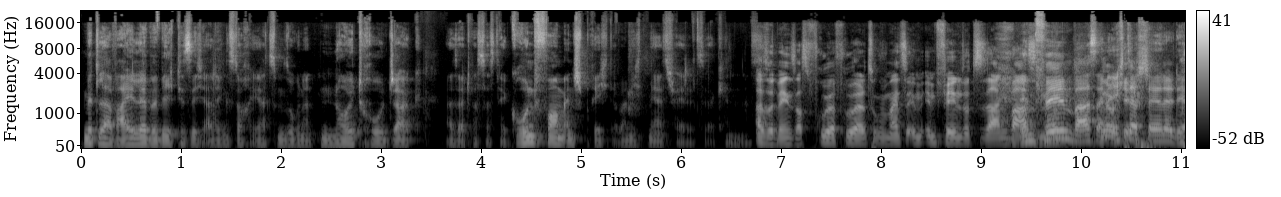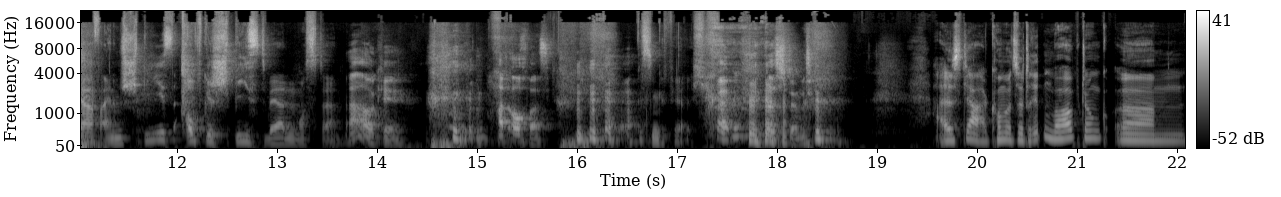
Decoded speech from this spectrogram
Mittlerweile bewegt es sich allerdings doch eher zum sogenannten Neutro-Jug, also etwas, das der Grundform entspricht, aber nicht mehr als Schädel zu erkennen ist. Also wenn du sagst, früher, früher dazu, meinst du im, im Film sozusagen war Im es? ein Film war es ein Ja, okay. echter Schädel, der auf einem Spieß aufgespießt werden musste. Ah, okay. Hat auch was. Bisschen gefährlich. Das stimmt. Alles klar, kommen wir zur dritten Behauptung. Ähm,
